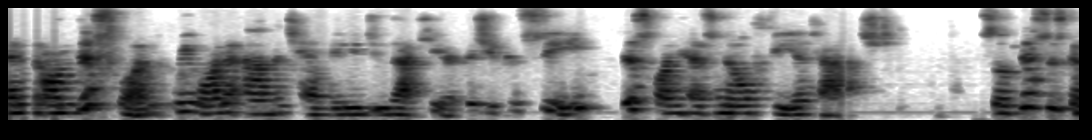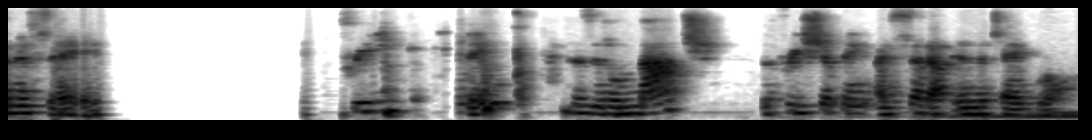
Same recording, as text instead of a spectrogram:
And on this one, we want to add the tag, and you do that here, because you can see this one has no fee attached. So this is going to say free shipping, because it'll match the free shipping I set up in the tag rule.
